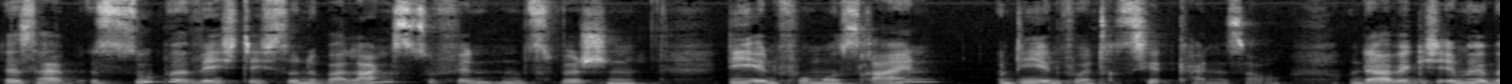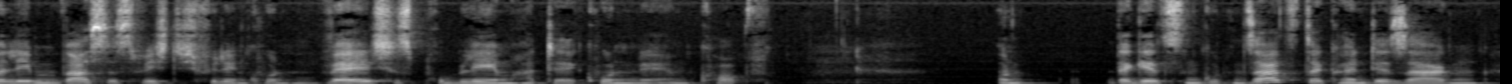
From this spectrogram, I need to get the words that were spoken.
Deshalb ist super wichtig, so eine Balance zu finden zwischen die Info muss rein, und die Info interessiert keine Sau. Und da wirklich immer überleben, was ist wichtig für den Kunden? Welches Problem hat der Kunde im Kopf? Und da gibt es einen guten Satz, da könnt ihr sagen,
